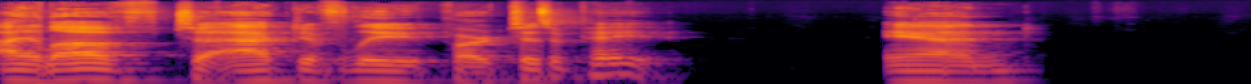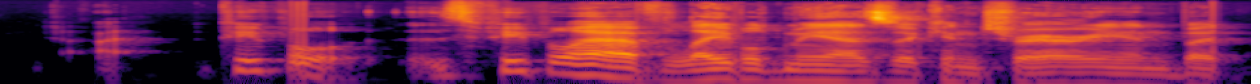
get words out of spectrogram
I love to actively participate and people people have labeled me as a contrarian, but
